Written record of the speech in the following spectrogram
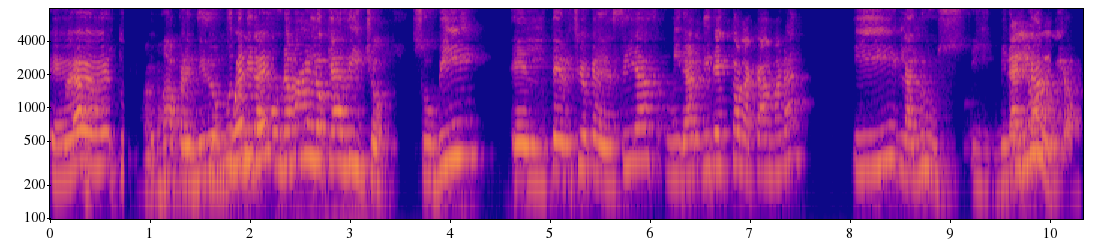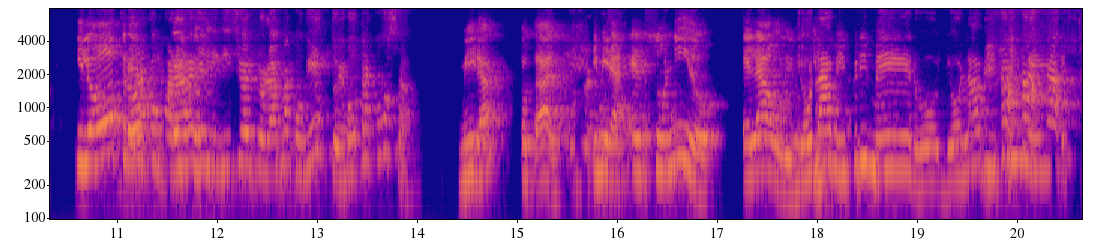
eh, hemos aprendido mucho. Mira, nada más en lo que has dicho. Subí el tercio que decías, mirar directo a la cámara y la luz. Y mira el Cambio. Y lo otro. Era comparar el inicio del programa con esto, es otra cosa. Mira, total. y mira, el sonido, el audio. Yo la vi primero, yo la vi primero.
